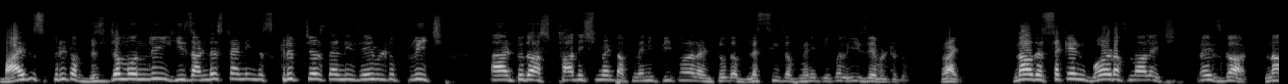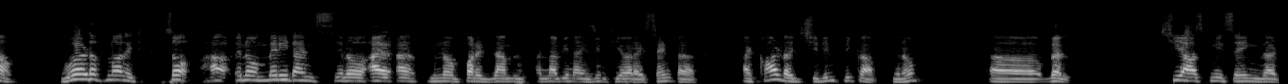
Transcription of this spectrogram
By the spirit of wisdom only, he's understanding the scriptures and he's able to preach uh, to the astonishment of many people and to the blessings of many people. He's able to do right. Now the second word of knowledge. Praise God. Now word of knowledge. So uh, you know many times you know I, I you know for example Navina isn't here. I sent her. I called her. She didn't pick up. You know. Uh, well, she asked me saying that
